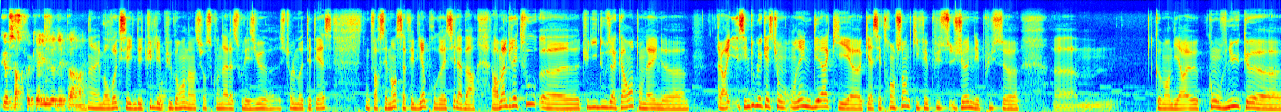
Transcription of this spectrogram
que ça. se focalise au départ. Ouais. on voit que c'est une des tuiles les plus grandes hein, sur ce qu'on a là sous les yeux, euh, sur le mode TTS. Donc forcément, ça fait bien progresser la barre. Alors malgré tout, euh, tu dis 12 à 40, on a une, euh, alors, c'est une double question. On a une DA qui est, qui est, assez tranchante, qui fait plus jeune et plus comment dire, euh, convenu que, euh,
